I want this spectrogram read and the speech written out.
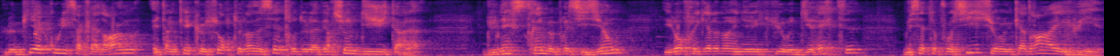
Le pied à coulisses à cadran est en quelque sorte l'ancêtre de la version digitale. D'une extrême précision, il offre également une lecture directe, mais cette fois-ci sur un cadran à aiguille.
